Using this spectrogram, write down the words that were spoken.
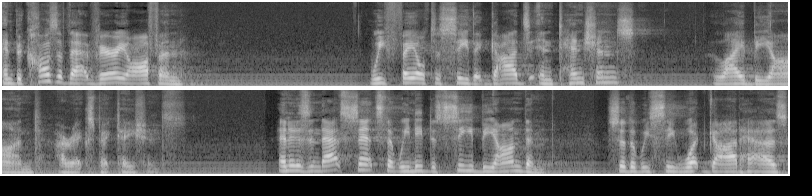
and because of that, very often we fail to see that God's intentions lie beyond our expectations. And it is in that sense that we need to see beyond them so that we see what God has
